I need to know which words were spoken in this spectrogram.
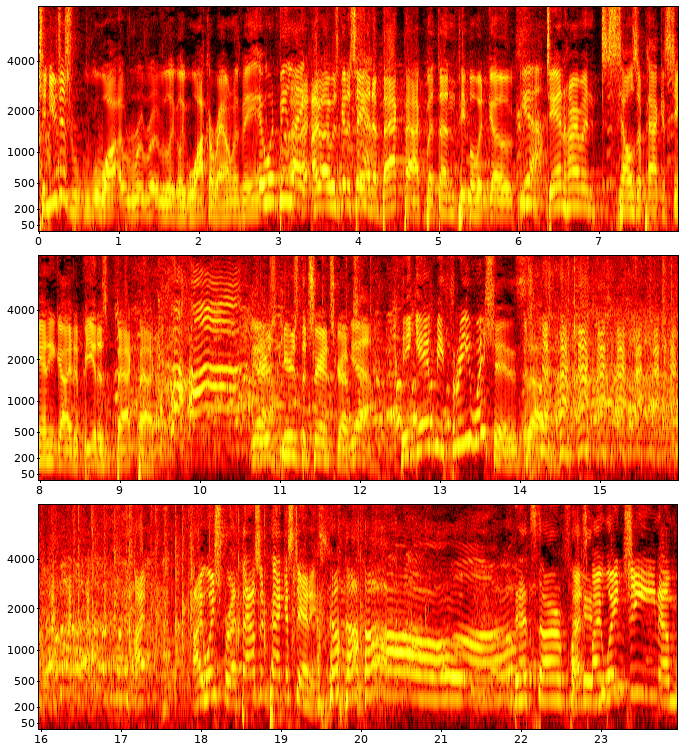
Can you just wa- r- r- like, like walk around with me? It would be like- I, I, I was going to say in a backpack, but then people would go. Yeah. Dan Harmon tells a Pakistani guy to be in his backpack. Here's here's the transcript. Yeah, he gave me three wishes. uh, I I wish for a thousand Pakistanis. that's our. Fucking. That's my white gene. I'm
